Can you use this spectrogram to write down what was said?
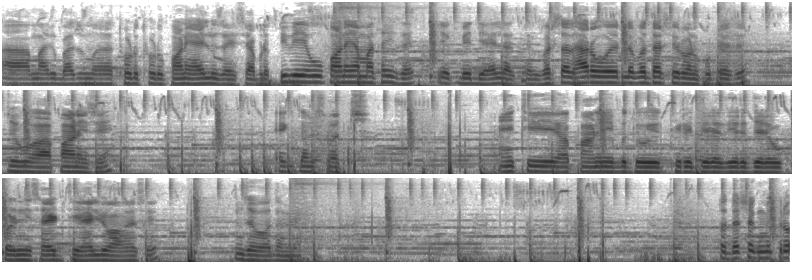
આ મારી બાજુમાં થોડું થોડું પાણી આવેલું જાય છે. આપણે પીવે એવું પાણી આમાં થઈ જાય. એક, બે દી આવેલા જાય વરસાદ સારો હોય એટલે વધારે શિરવાણ ફૂટે છે. જેવું આ પાણી છે. એકદમ સ્વચ્છ. અહીંથી આ પાણી બધું ધીરે ધીરે ધીરે ધીરે ઉપરની સાઈડથી હાલ્યું આવે છે. જવા તમે. તો દર્શક મિત્રો,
